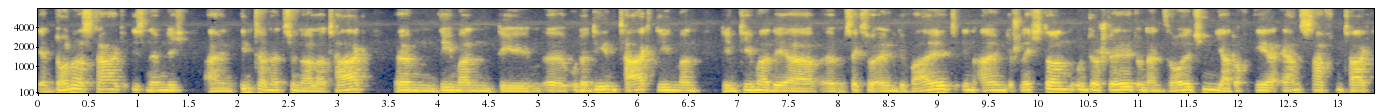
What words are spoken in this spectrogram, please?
Der Donnerstag ist nämlich ein internationaler Tag, ähm, den man dem, äh, oder den Tag, den man dem Thema der äh, sexuellen Gewalt in allen Geschlechtern unterstellt und einen solchen, ja doch eher ernsthaften Tag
